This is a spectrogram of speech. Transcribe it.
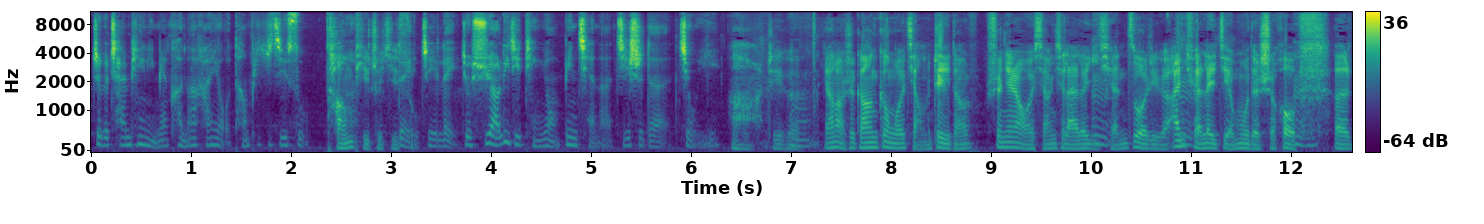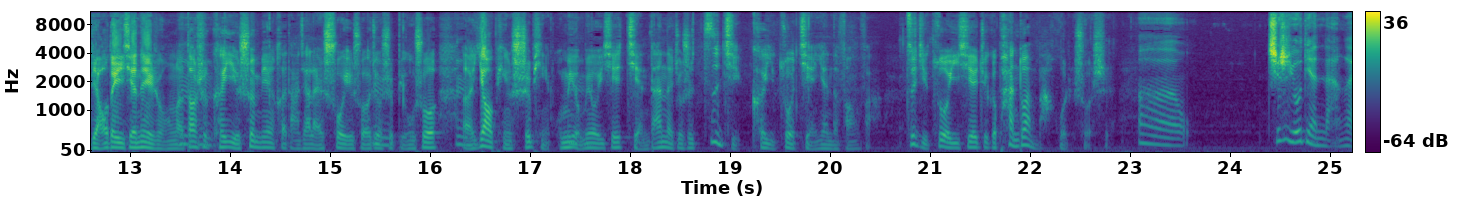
这个产品里面可能含有糖皮质激素。糖皮质激对素这一类就需要立即停用，并且呢及时的就医。啊，这个嗯。杨老师刚刚跟我讲的这一段，瞬间让我想起来了以前做这个安全类节目的时嗯。候，呃，聊的一些内容了。倒是可以顺便和大家来说一说，嗯就是比如说呃，药品、食品，我们有没有一些简单的，就是自己可以做检验的方法，自己做一些这个判断吧，或者说是。呃，其实有点难哎。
